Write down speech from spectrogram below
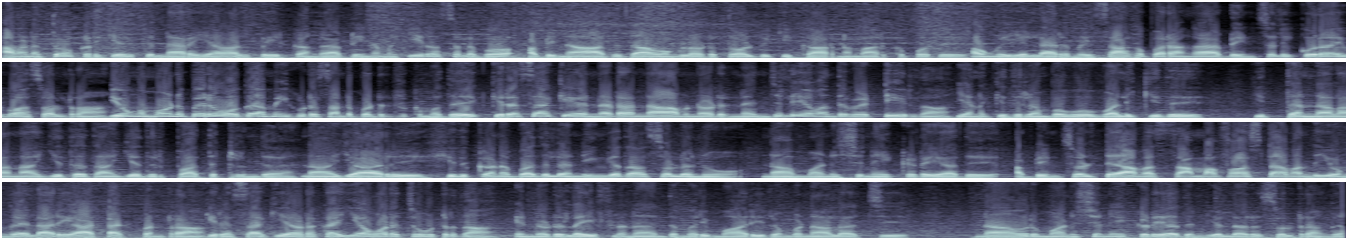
அவனை தோக்கடிக்கிறதுக்கு நிறைய ஆள் போயிருக்காங்க அப்படின்னு நம்ம ஹீரோ சொல்லவோ அப்படின்னா அதுதான் அவங்களோட தோல்விக்கு காரணமாக இருக்க போது அவங்க எல்லாருமே சாக போகிறாங்க அப்படின்னு சொல்லி குறைவா சொல்கிறான் இவங்க மூணு பேர் ஒகாமி கூட சண்டை போட்டுட்டு இருக்கும்போது கிரசாக்கி என்னடானா அவனோட நெஞ்சிலேயே வந்து வெட்டியிருந்தான் எனக்கு இது ரொம்பவோ வலிக்குது. இத்தனை நாளாக நான் இதை தான் எதிர்பார்த்துட்டு இருந்தேன். நான் யாரு? இதுக்கான பதில நீங்கள் தான் சொல்லணும். நான் மனுஷனே கிடையாது அப்படின்னு சொல்லிட்டு அவன் செம ஃபாஸ்ட்டாக வந்து இவங்க எல்லாரையும் அட்டாக் பண்ணுறான் கிரசாக்கியோட கையை உடச்சு விட்டுருதான் என்னோட லைஃப்ல நான் இந்த மாதிரி மாறி ரொம்ப நாள் ஆச்சு. நான் ஒரு மனுஷனே கிடையாதுன்னு எல்லாரும் சொல்றாங்க.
